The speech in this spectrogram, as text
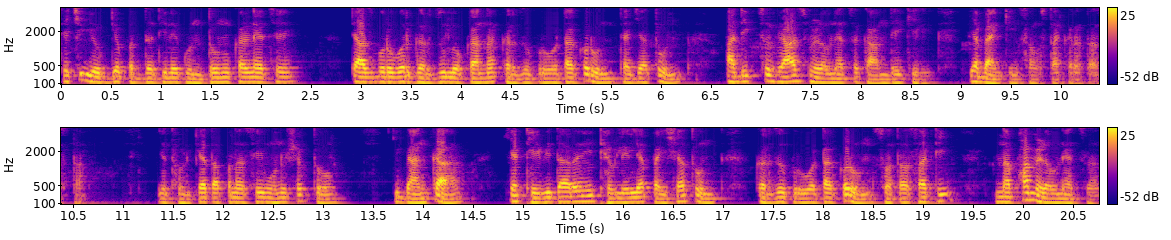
त्याची योग्य पद्धतीने गुंतवणूक करण्याचे त्याचबरोबर गरजू लोकांना कर्जपुरवठा करून त्याच्यातून अधिकचं व्याज मिळवण्याचं काम देखील या बँकिंग संस्था करत असतात. जे थोडक्यात आपण असे म्हणू शकतो की बँका या ठेवीदारांनी ठेवलेल्या पैशातून कर्जपुरवठा करून स्वतःसाठी नफा मिळवण्याचं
